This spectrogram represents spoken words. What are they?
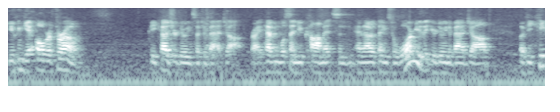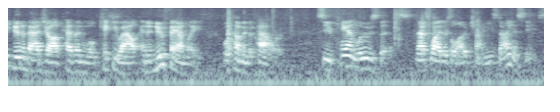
you can get overthrown because you're doing such a bad job, right? Heaven will send you comets and, and other things to warn you that you're doing a bad job. But if you keep doing a bad job, heaven will kick you out and a new family will come into power. So you can lose this. That's why there's a lot of Chinese dynasties.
